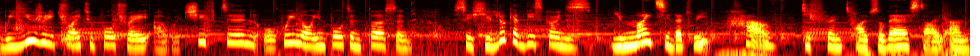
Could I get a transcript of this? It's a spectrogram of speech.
We usually try to portray our chieftain or queen or important person. So if you look at these coins, you might see that we have different types of hairstyle and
